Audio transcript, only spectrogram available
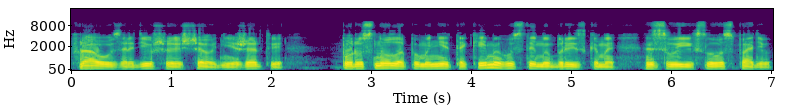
Фрау, зрадівши ще одній жертві, поруснула по мені такими густими бризками з своїх словоспадів,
